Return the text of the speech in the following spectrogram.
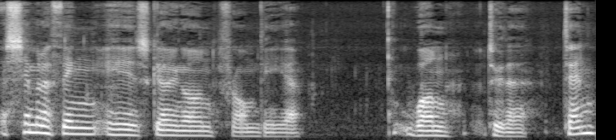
A similar thing is going on from the uh, 1 to the 10.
